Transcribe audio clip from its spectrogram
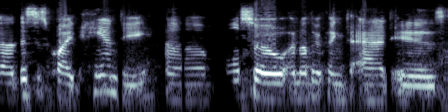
uh, this is quite handy. Um, also, another thing to add is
